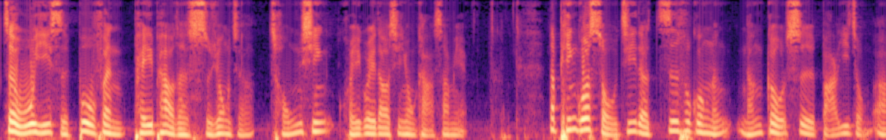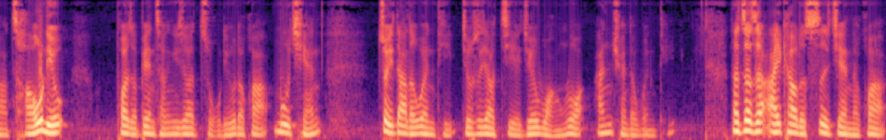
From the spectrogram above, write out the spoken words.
这无疑使部分 PayPal 的使用者重新回归到信用卡上面。那苹果手机的支付功能能够是把一种啊潮流。或者变成一个主流的话，目前最大的问题就是要解决网络安全的问题。那这次 iCloud 的事件的话，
